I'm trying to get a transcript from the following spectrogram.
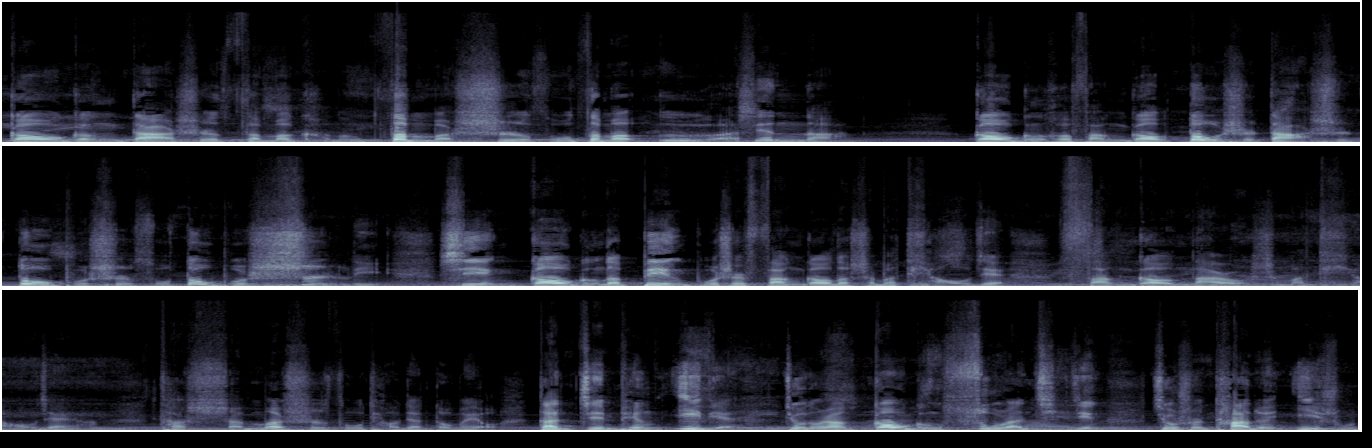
高更大师怎么可能这么世俗，这么恶心呢？高更和梵高都是大师，都不世俗，都不势利。吸引高更的并不是梵高的什么条件，梵高哪有什么条件呀？他什么世俗条件都没有，但仅凭一点就能让高更肃然起敬，就是他对艺术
